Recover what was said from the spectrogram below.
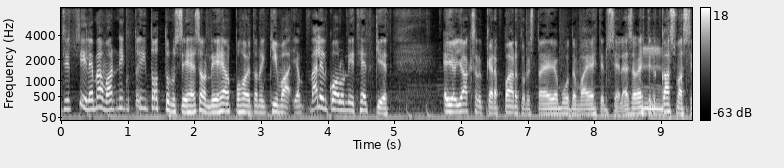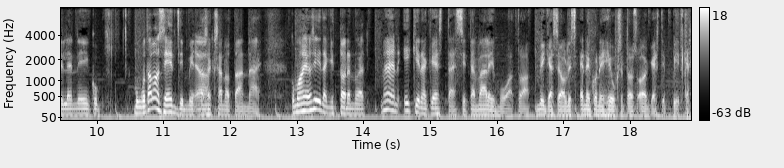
siis siille mä vaan niinku niin tottunut siihen, se on niin helppohoitoinen, kiva. Ja välillä kun on ollut niitä hetkiä, että ei ole jaksanut käydä parturista ja ei ole muuten vaan ehtinyt siellä. Ja se on ehtinyt mm. kasvaa sille niin kuin muutaman sentin mittaiseksi sanotaan näin. Kun mä oon jo siitäkin todennut, että mä en ikinä kestäisi sitä välimuotoa, mikä se olisi ennen kuin ne hiukset olisi oikeasti pitkät.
